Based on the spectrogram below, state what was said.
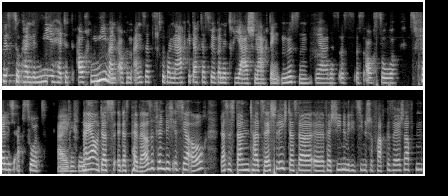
bis zur Pandemie hätte auch niemand auch im Ansatz drüber nachgedacht, dass wir über eine Triage nachdenken müssen. Ja, das ist, ist auch so, ist völlig absurd eigentlich. Naja, und das, das Perverse finde ich ist ja auch, dass es dann tatsächlich, dass da äh, verschiedene medizinische Fachgesellschaften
